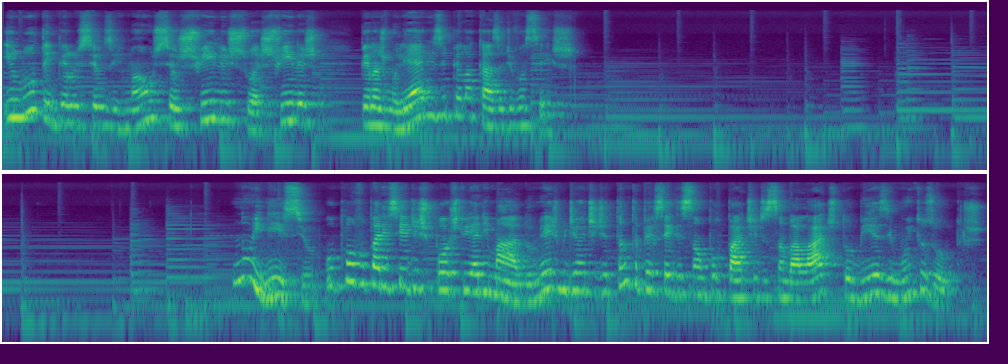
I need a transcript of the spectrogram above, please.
e lutem pelos seus irmãos, seus filhos, suas filhas, pelas mulheres e pela casa de vocês. No início, o povo parecia disposto e animado, mesmo diante de tanta perseguição por parte de Sambalate, Tobias e muitos outros.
